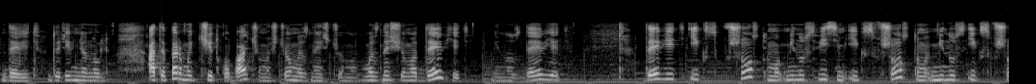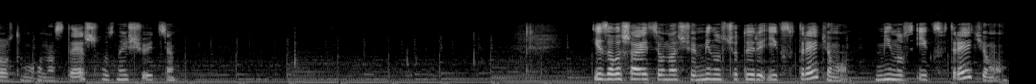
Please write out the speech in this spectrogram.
9 дорівнює 0. А тепер ми чітко бачимо, що ми знищуємо. Ми знищуємо 9, мінус 9, 9х в шостому, мінус 8х в шостому, мінус х в шостому у нас теж знищується. І залишається у нас що мінус 4х в третьому, мінус х в третьому,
